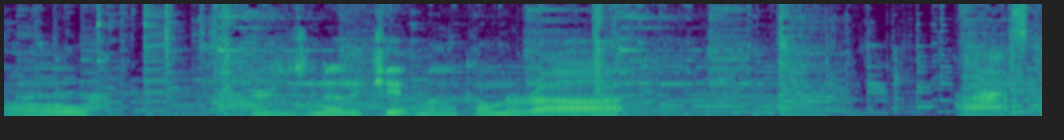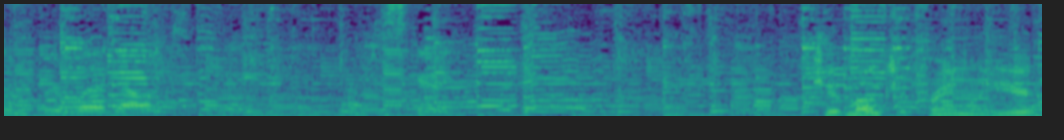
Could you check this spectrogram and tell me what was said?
Oh, there's another chipmunk on the rock. Oh, that's coming through your leg, Alex. I'm just kidding. Chipmunks are friendly here.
